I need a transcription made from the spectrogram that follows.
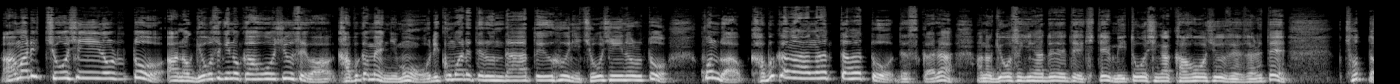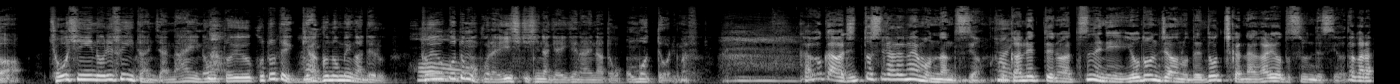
あまり調子に乗ると、あの、業績の下方修正は株価面にも織り込まれてるんだというふうに調子に乗ると、今度は株価が上がった後ですから、あの、業績が出てきて、見通しが下方修正されて、ちょっと、調子に乗りすぎたんじゃないの？ということで逆の目が出る。ということもこれ意識しなきゃいけないなと思っております。株価はじっとしてられないもんなんですよ。はい、お金っていうのは常によどんじゃうので、どっちか流れようとするんですよ。だから、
